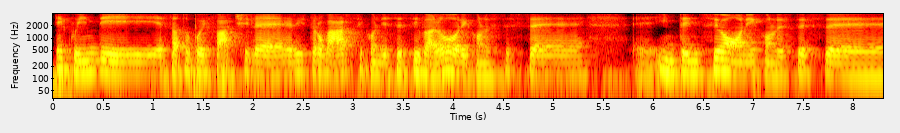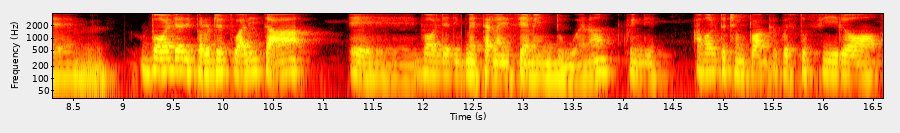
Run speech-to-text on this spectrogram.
e quindi è stato poi facile ritrovarsi con gli stessi valori, con le stesse eh, intenzioni, con le stesse mm, voglia di progettualità e voglia di metterla insieme in due, no? Quindi a volte c'è un po' anche questo filo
